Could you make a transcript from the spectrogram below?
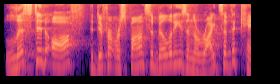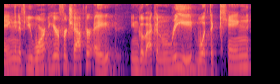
listed off the different responsibilities and the rights of the king. And if you weren't here for chapter 8, you can go back and read what the king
